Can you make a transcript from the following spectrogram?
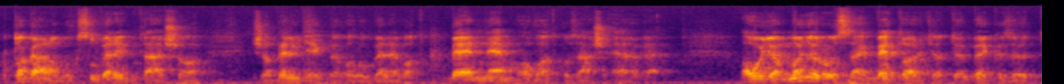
a tagállamok szuverenitása és a belügyekbe való be nem avatkozás elve. Ahogy a Magyarország betartja többek között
